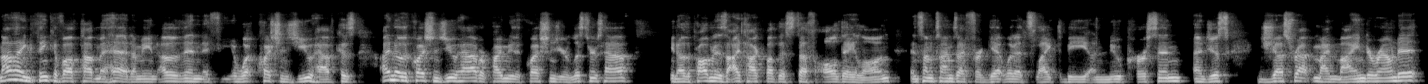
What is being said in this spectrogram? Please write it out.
not that I can think of off the top of my head. I mean, other than if what questions you have, because I know the questions you have are probably the questions your listeners have. You know, the problem is I talk about this stuff all day long, and sometimes I forget what it's like to be a new person and just just wrap my mind around it.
